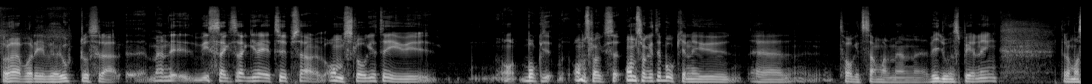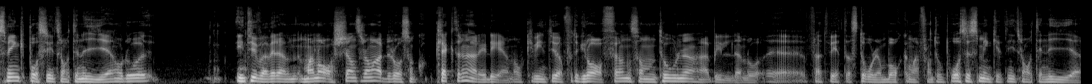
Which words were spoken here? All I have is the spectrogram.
för att höra vad det vi har gjort och sådär. Men det, vissa här grejer, typ så här, omslaget är ju Bok, omslaget, omslaget till boken är ju eh, taget i samband med en eh, videoinspelning där de har smink på sig 1989 och då intervjuade vi den managen som de hade då som kläckte den här idén och vi intervjuade fotografen som tog den här bilden då eh, för att veta storyn bakom varför de tog på sig sminket 1989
